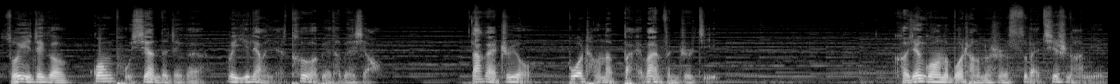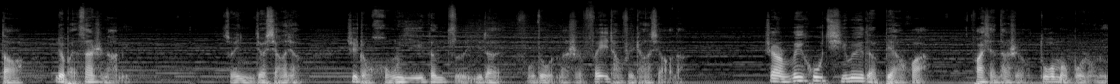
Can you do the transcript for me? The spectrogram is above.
所以这个光谱线的这个位移量也特别特别小，大概只有波长的百万分之几。可见光的波长呢是四百七十纳米到六百三十纳米，所以你就想想，这种红移跟紫移的幅度那是非常非常小的，这样微乎其微的变化，发现它是有多么不容易。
